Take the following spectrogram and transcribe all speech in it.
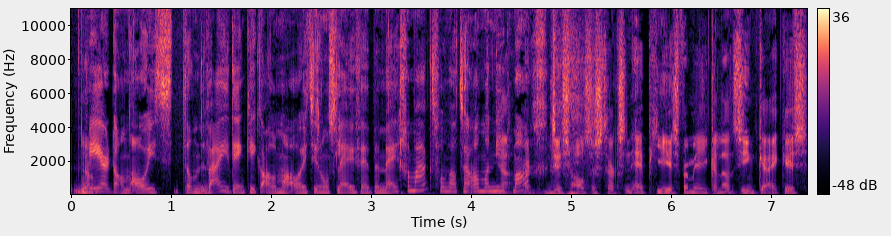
meer dan ooit, dan wij denk ik allemaal ooit in ons leven hebben meegemaakt van wat er allemaal niet mag. dus als er straks een appje is waarmee je kan laten zien: kijk eens,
